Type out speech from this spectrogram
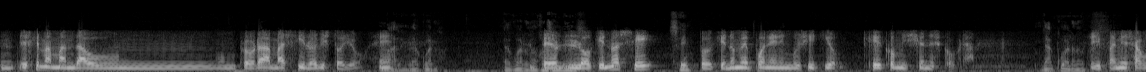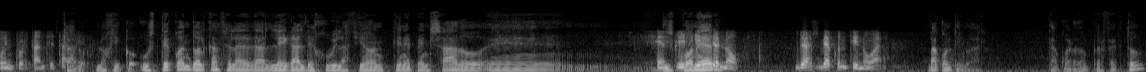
Mm, es que me han mandado un, un programa, sí, lo he visto yo. Vale, de acuerdo. De acuerdo pero lo que no sé, porque no me pone en ningún sitio, qué comisiones cobra. De acuerdo. Y para mí es algo importante también. Claro, lógico. ¿Usted cuando alcance la edad legal de jubilación tiene pensado eh, en principio no. Voy a, continuar. Va a continuar. De acuerdo, perfecto.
